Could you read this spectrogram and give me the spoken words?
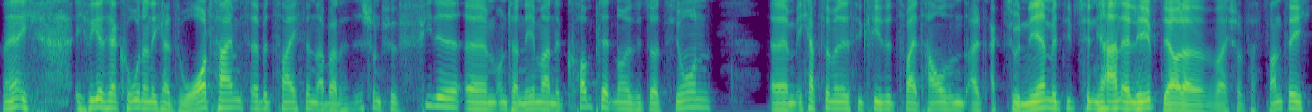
Naja, ich, ich will jetzt ja Corona nicht als Wartimes äh, bezeichnen, aber das ist schon für viele ähm, Unternehmer eine komplett neue Situation. Ähm, ich habe zumindest die Krise 2000 als Aktionär mit 17 Jahren erlebt, ja, oder war ich schon fast 20.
